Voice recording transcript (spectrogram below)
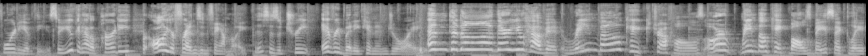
40 of these. So you could have a party for all your friends and family. This is a treat everybody can enjoy. And ta-da, there you have it, rainbow cake truffles or rainbow cake balls, basically.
